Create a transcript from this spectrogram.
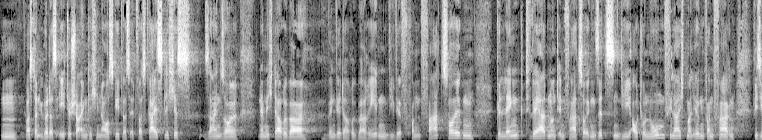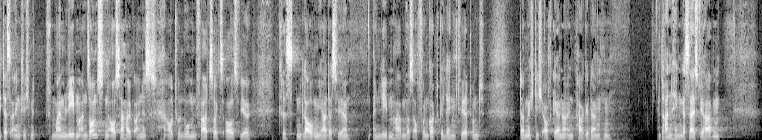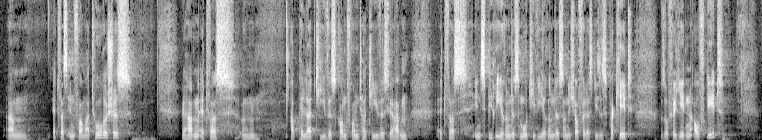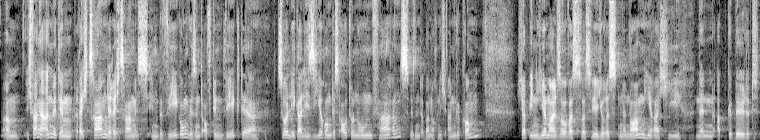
hm, was dann über das Ethische eigentlich hinausgeht, was etwas Geistliches sein soll, nämlich darüber, wenn wir darüber reden, wie wir von Fahrzeugen gelenkt werden und in Fahrzeugen sitzen, die autonom vielleicht mal irgendwann fahren. Wie sieht das eigentlich mit meinem Leben ansonsten außerhalb eines autonomen Fahrzeugs aus? Wir Christen glauben ja, dass wir ein Leben haben, was auch von Gott gelenkt wird. Und da möchte ich auch gerne ein paar Gedanken dranhängen. Das heißt, wir haben ähm, etwas Informatorisches, wir haben etwas ähm, Appellatives, Konfrontatives, wir haben etwas Inspirierendes, Motivierendes und ich hoffe, dass dieses Paket so für jeden aufgeht. Ähm, ich fange an mit dem Rechtsrahmen. Der Rechtsrahmen ist in Bewegung. Wir sind auf dem Weg der, zur Legalisierung des autonomen Fahrens. Wir sind aber noch nicht angekommen. Ich habe Ihnen hier mal so was, was wir Juristen eine Normenhierarchie nennen, abgebildet.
